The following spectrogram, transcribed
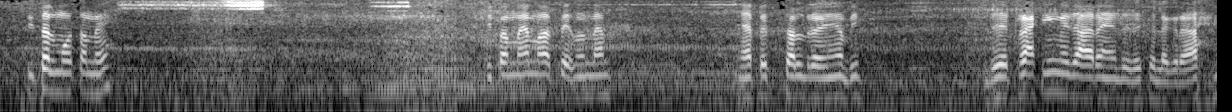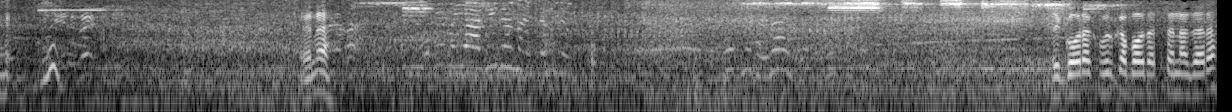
शीतल मौसम है। दीपा मैम और पे- मैम यहाँ पे चल रहे हैं अभी। जैसे ट्रैकिंग में जा रहे हैं तो जैसे लग रहा है। है ना? ये गोरखपुर का बहुत अच्छा नज़ारा।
